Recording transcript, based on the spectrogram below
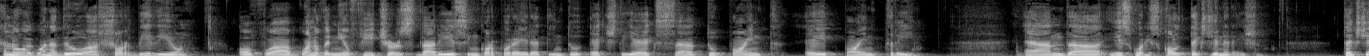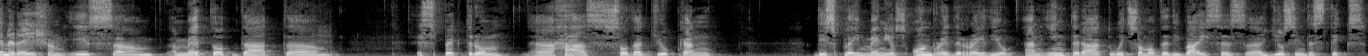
Hello, I want to do a short video of uh, one of the new features that is incorporated into EdgeTX uh, 2.8.3 and uh, is what is called text generation. Text generation is um, a method that um, Spektrum uh, has so that you can display menus on the radio and interact with some of the devices uh, using the sticks.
